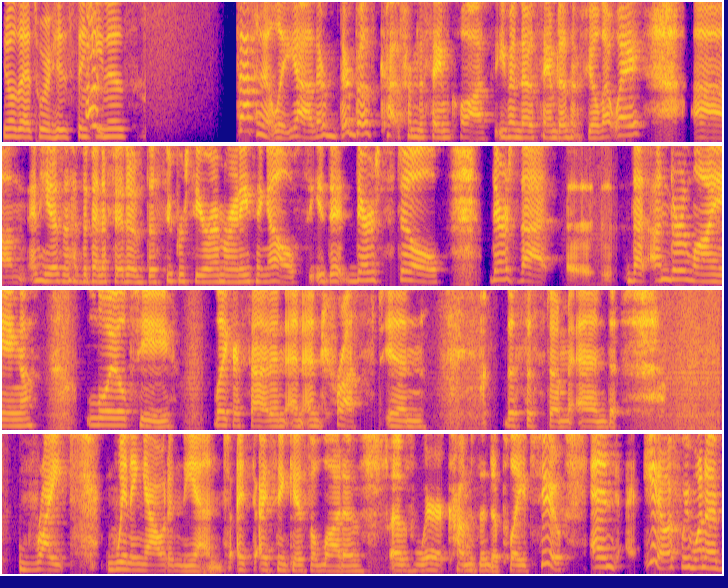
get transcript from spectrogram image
You know, that's where his thinking oh, is. Definitely, yeah. They're they're both cut from the same cloth, even though Sam doesn't feel that way, um, and he doesn't have the benefit of the super serum or anything else. There's still there's that uh, that underlying loyalty, like I said, and and and trust in the system and right winning out in the end I, I think is a lot of of where it comes into play too and you know if we want to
